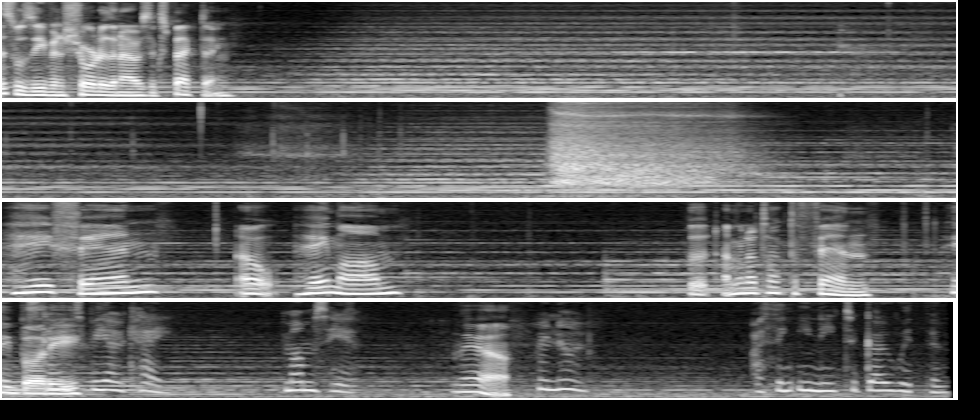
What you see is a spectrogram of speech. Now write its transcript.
This was even shorter than I was expecting. Hey, Finn. Oh, hey, Mom. But I'm gonna talk to Finn. Hey, buddy. It's going to be okay. Mum's here. Yeah. I know. I think you need to go with them.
